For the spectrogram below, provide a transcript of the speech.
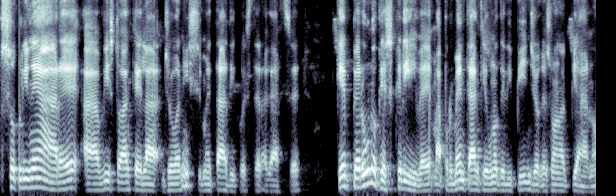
sottolineare, ha visto anche la giovanissima età di queste ragazze, che per uno che scrive, ma probabilmente anche uno che dipinge o che suona il piano,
